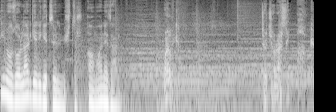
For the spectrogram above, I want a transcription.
Dinozorlar geri getirilmiştir. Ama neden? Welcome to Jurassic Park.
